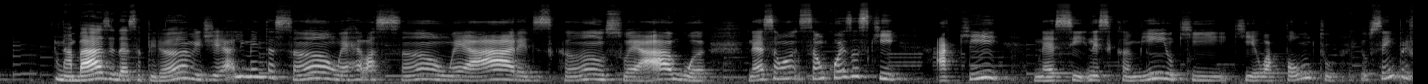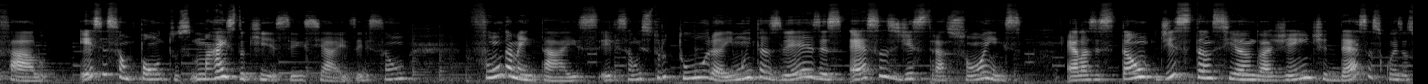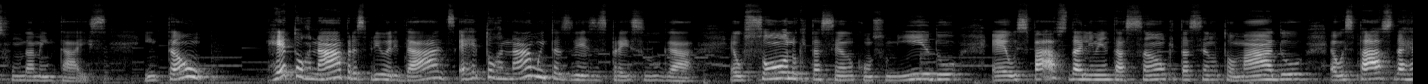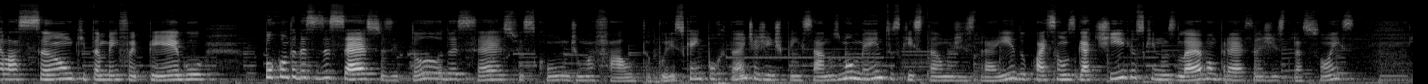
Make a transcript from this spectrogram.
na base dessa pirâmide é alimentação, é relação, é ar, é descanso, é água, né? São, são coisas que aqui nesse, nesse caminho que, que eu aponto, eu sempre falo: esses são pontos mais do que essenciais, eles são fundamentais, eles são estrutura e muitas vezes essas distrações elas estão distanciando a gente dessas coisas fundamentais. Então, retornar para as prioridades é retornar muitas vezes para esse lugar. É o sono que está sendo consumido, é o espaço da alimentação que está sendo tomado, é o espaço da relação que também foi pego por conta desses excessos e todo excesso esconde uma falta. Por isso que é importante a gente pensar nos momentos que estamos distraídos, quais são os gatilhos que nos levam para essas distrações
